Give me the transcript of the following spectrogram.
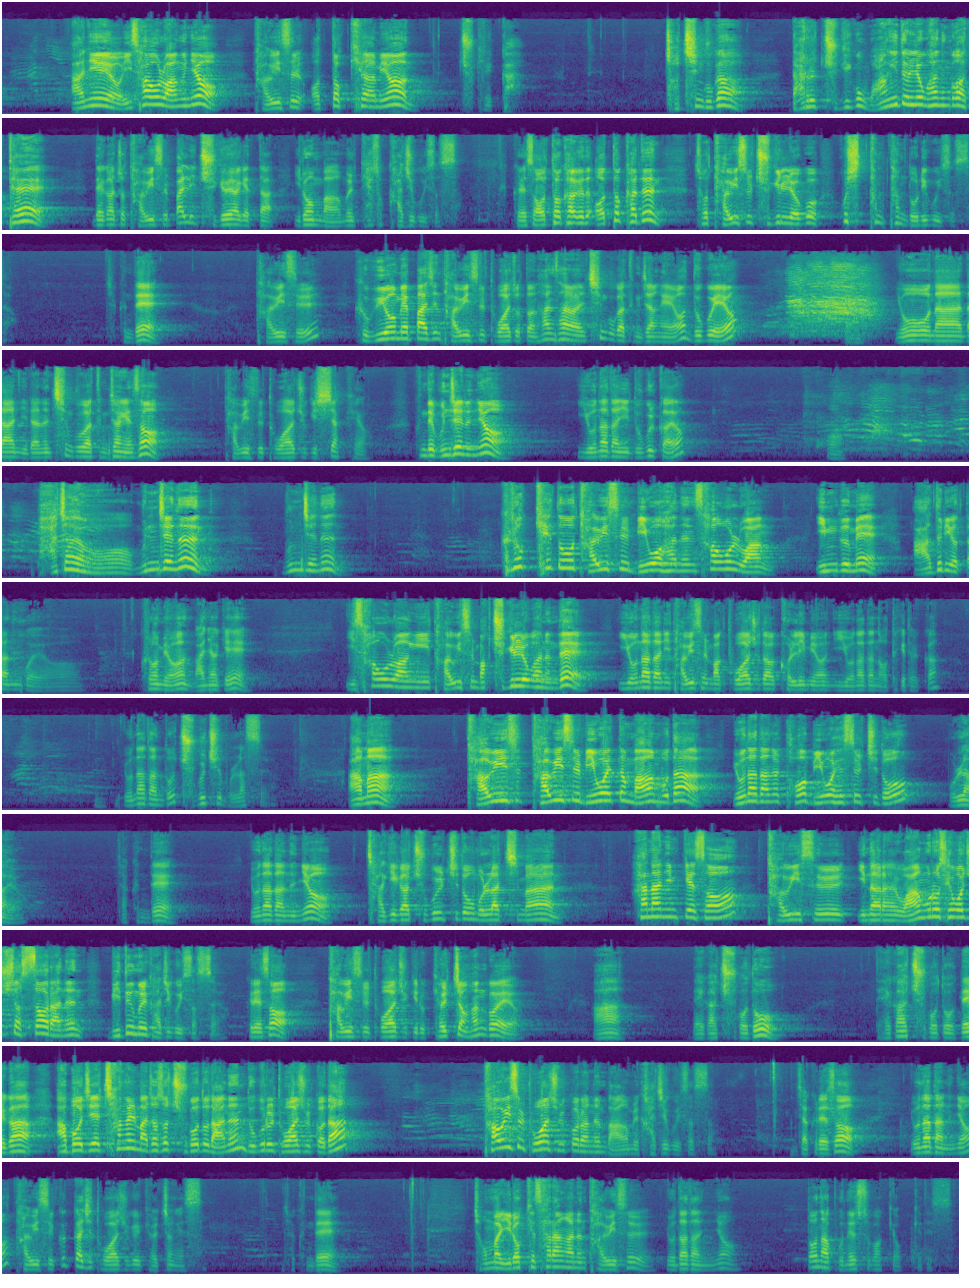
아니에요. 이 사울 왕은요, 다윗을 어떻게 하면 죽일까? 저 친구가 나를 죽이고 왕이 되려고 하는 것 같아. 내가 저 다윗을 빨리 죽여야겠다. 이런 마음을 계속 가지고 있었어. 그래서 어떡하든, 어떡하든 저 다윗을 죽이려고 호시탐탐 노리고 있었어요. 자, 근데 다윗을 그 위험에 빠진 다윗을 도와줬던 한 사람의 친구가 등장해요. 누구예요? 어, 요나단이라는 친구가 등장해서 다윗을 도와주기 시작해요. 근데 문제는요, 이 요나단이 누굴까요? 어. 맞아요. 문제는 문제는 그렇게도 다윗을 미워하는 사울 왕 임금의 아들이었다는 거예요. 그러면 만약에 이 사울 왕이 다윗을 막 죽이려고 하는데 이 요나단이 다윗을 막 도와주다가 걸리면 이 요나단은 어떻게 될까? 요나단도 죽을 줄 몰랐어요. 아마 다윗, 다윗을 미워했던 마음보다 요나단을 더 미워했을지도 몰라요. 자, 근데 요나단은요, 자기가 죽을지도 몰랐지만 하나님께서 다윗을 이 나라의 왕으로 세워주셨어 라는 믿음을 가지고 있었어요. 그래서 다윗을 도와주기로 결정한 거예요. 아, 내가 죽어도, 내가 죽어도, 내가 아버지의 창을 맞아서 죽어도 나는 누구를 도와줄 거다? 다윗을 도와줄 거라는 마음을 가지고 있었어. 자, 그래서 요나단은요, 다윗을 끝까지 도와주기로 결정했어. 자, 근데 정말 이렇게 사랑하는 다윗을 요나단은요, 떠나 보낼 수밖에 없게 됐어.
